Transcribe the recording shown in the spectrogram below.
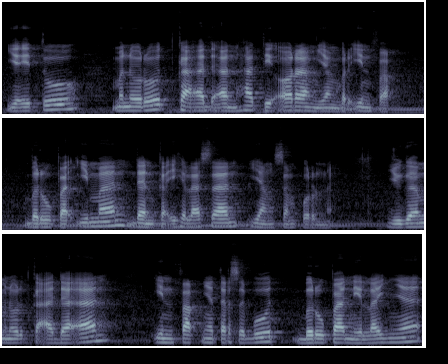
yaitu menurut keadaan hati orang yang berinfak berupa iman dan keikhlasan yang sempurna. Juga menurut keadaan infaknya tersebut berupa nilainya,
